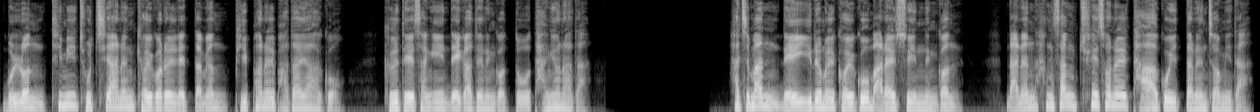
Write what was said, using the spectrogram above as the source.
물론 팀이 좋지 않은 결과를 냈다면 비판을 받아야 하고 그 대상이 내가 되는 것도 당연하다. 하지만 내 이름을 걸고 말할 수 있는 건 나는 항상 최선을 다하고 있다는 점이다.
